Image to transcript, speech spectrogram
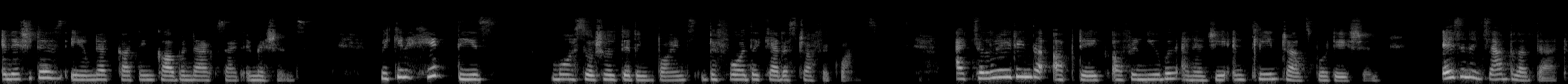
initiatives aimed at cutting carbon dioxide emissions. We can hit these more social tipping points before the catastrophic ones. Accelerating the uptake of renewable energy and clean transportation is an example of that.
